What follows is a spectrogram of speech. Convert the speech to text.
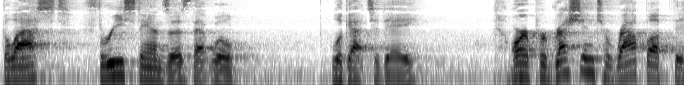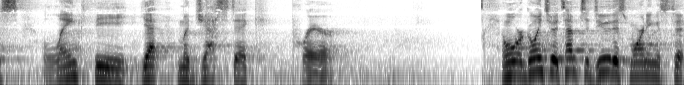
The last three stanzas that we'll look at today are a progression to wrap up this lengthy yet majestic prayer. And what we're going to attempt to do this morning is to,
